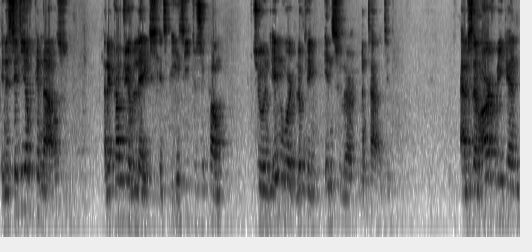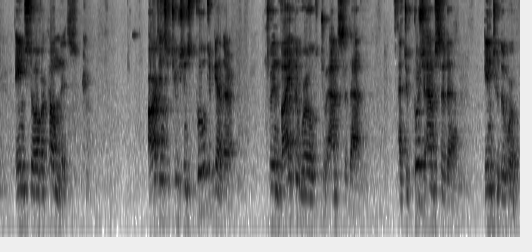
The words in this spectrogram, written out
In a city of canals and a country of lakes, it's easy to succumb to an inward-looking insular mentality. Amsterdam Art Weekend aims to overcome this. Art institutions pull together to invite the world to Amsterdam and to push Amsterdam into the world.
